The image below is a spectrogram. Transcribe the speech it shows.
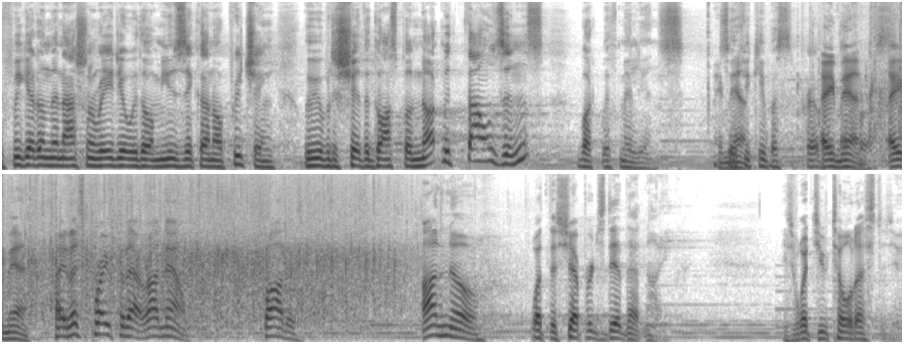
If we get on the national radio with our music and our preaching, we'll be able to share the gospel not with thousands, but with millions. So if you keep us in prayer, Amen. for us. Amen. Hey, let's pray for that right now. Father, I know what the shepherds did that night is what you told us to do.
